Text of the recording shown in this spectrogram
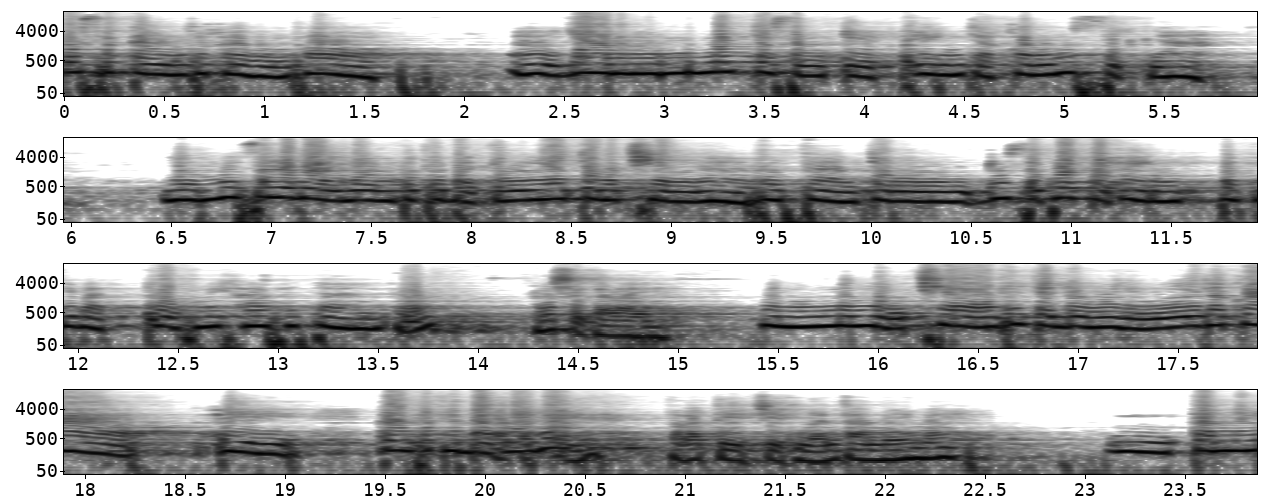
มัสการเจ้าค่ะหลวงพ่อยามมักจะสังเกตเองจากความรู้สึกนะ ยมไม่ทราบว่าโยมปฏิบัติอย่างนี้จนชินนะคะพระอาจารย์จนรู้สึกว่าตัวเองปฏิบัติถูกไหมคะพระอาจารย์รู้สึกอะไร มันมันเหมือนเชียที่จะดูอย่างนี้แล้วก็เอการปฏิบัตินี้ปกติจิตเหมือนตอนนี้ไหมอืมตอนนี้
